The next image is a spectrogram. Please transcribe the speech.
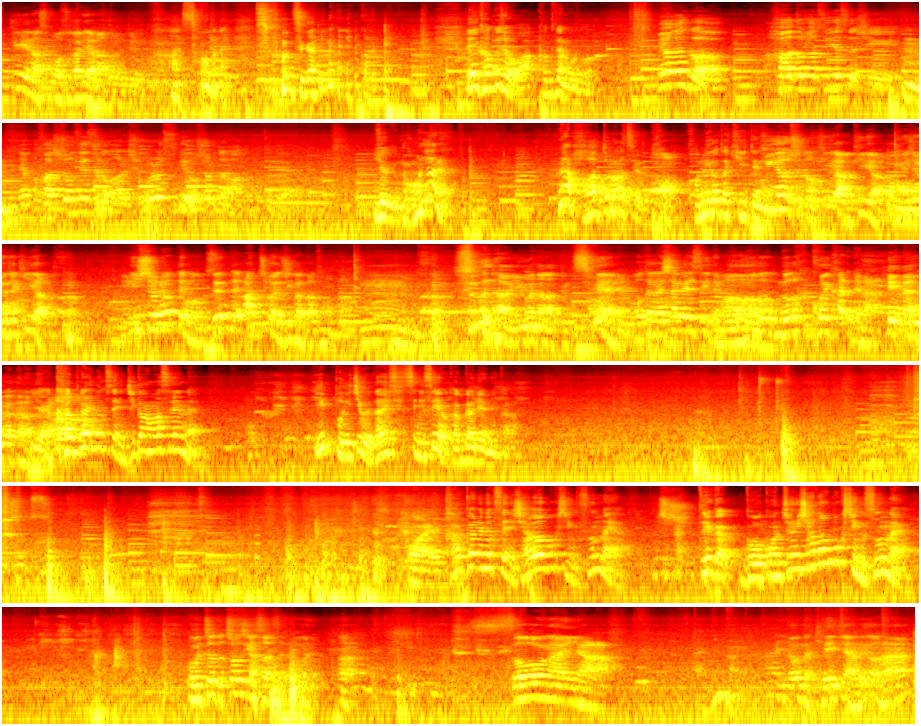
綺麗なスポーツ狩りやなと思ってる。あそうなんスポーツ狩りなんやこれ。え角上は？角田のことは？いやなんかハートの熱いやつだし、ん。やっぱファッションセンスとかもあるし俺はすげえおしゃれだなと思ってて。いや何やねん何やハートの圧よ。う髪型聞いてんの。気合うしな。気合う気合うめちゃめちゃ気合う一緒におっても全然あっちまで時間経つもんな。う んすぐな夕方なってるそうやねん。お互い喋りすぎても喉喉声枯れてな。夕方なって。いや角刈りのくせに時間忘れんなよ。1分1秒大切にせえよ角刈りやねんからおい角刈りのくせにシャドーボクシングすんなや。っていうか合コン中にシャドーボクシングすんなや。ごめんちょっと長時間座ってたごめん、うん、そうなんや。いろんな経験あるよな。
